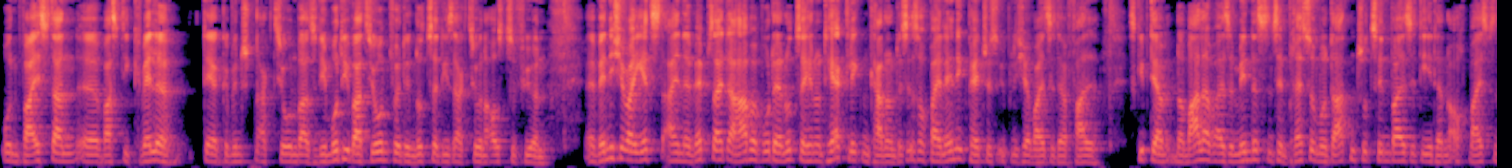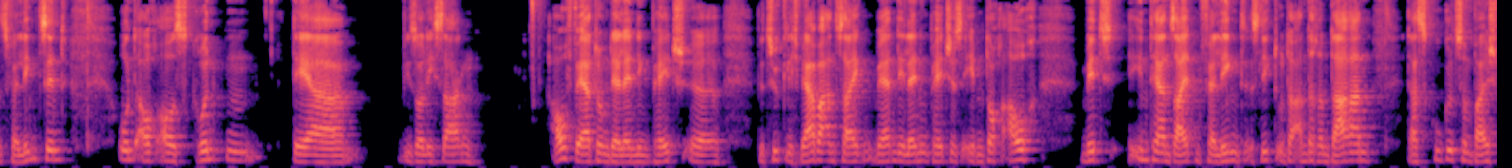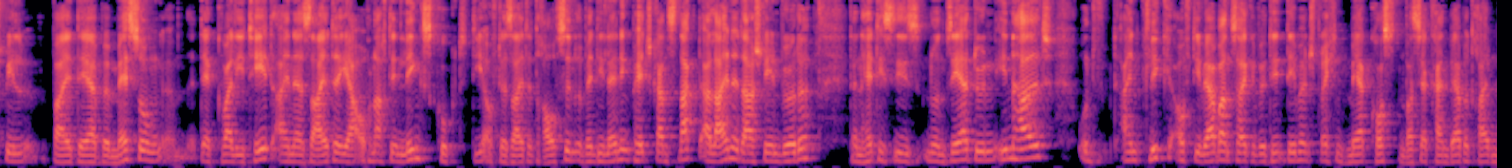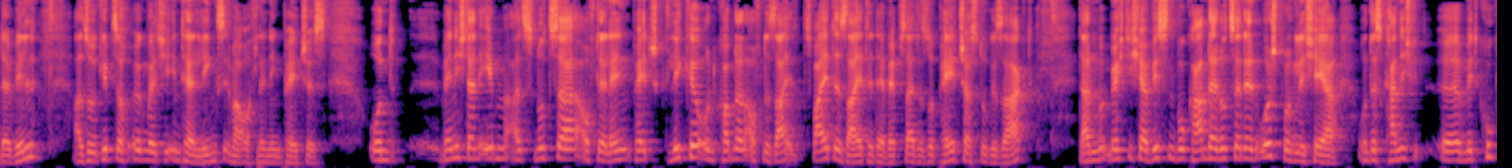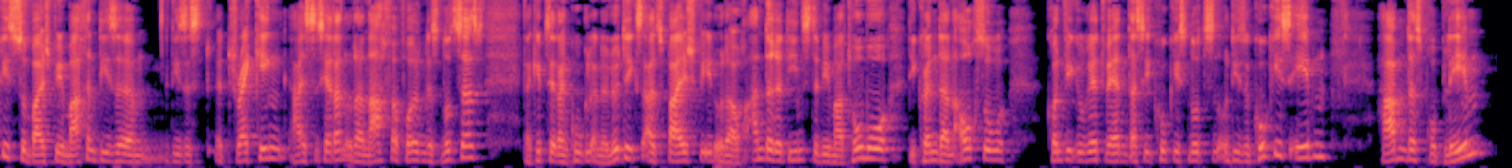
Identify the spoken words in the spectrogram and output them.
und weiß dann, äh, was die Quelle der gewünschten Aktion war, also die Motivation für den Nutzer, diese Aktion auszuführen. Äh, wenn ich aber jetzt eine Webseite habe, wo der Nutzer hin und her klicken kann, und das ist auch bei Landingpages üblicherweise der Fall. Es gibt ja normalerweise mindestens Impressum- und Datenschutzhinweise, die dann auch meistens verlinkt sind und auch aus Gründen der, wie soll ich sagen, Aufwertung der Landingpage äh, bezüglich Werbeanzeigen werden die Landingpages eben doch auch mit internen Seiten verlinkt. Es liegt unter anderem daran, dass Google zum Beispiel bei der Bemessung ähm, der Qualität einer Seite ja auch nach den Links guckt, die auf der Seite drauf sind. Und wenn die Landingpage ganz nackt alleine dastehen würde, dann hätte sie nur einen sehr dünnen Inhalt und ein Klick auf die Werbeanzeige würde dementsprechend mehr kosten, was ja kein Werbetreibender will. Also gibt es auch irgendwelche internen Links immer auf Landingpages. Und äh, wenn ich dann eben als Nutzer auf der Landingpage klicke und komme dann auf eine Seite, zweite Seite der Webseite, so Page hast du gesagt, dann möchte ich ja wissen, wo kam der Nutzer denn ursprünglich her? Und das kann ich äh, mit Cookies zum Beispiel machen, diese, dieses Tracking heißt es ja dann oder Nachverfolgen des Nutzers. Da gibt's ja dann Google Analytics als Beispiel oder auch andere Dienste wie Matomo, die können dann auch so konfiguriert werden, dass sie Cookies nutzen. Und diese Cookies eben haben das Problem,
